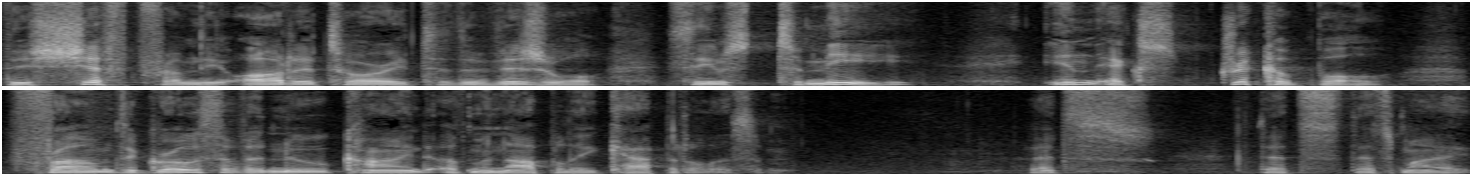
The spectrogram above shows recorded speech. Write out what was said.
the shift from the auditory to the visual, seems to me inextricable from the growth of a new kind of monopoly capitalism. That's, that's, that's my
